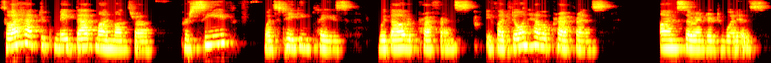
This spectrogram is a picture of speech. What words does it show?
So I had to make that my mantra perceive what's taking place without a preference. If I don't have a preference, I'm surrendered to what is.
